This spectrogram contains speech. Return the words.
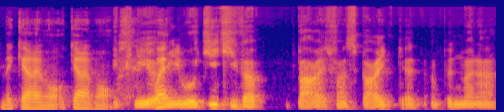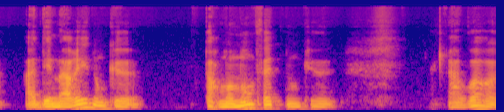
Mais carrément, carrément. Et puis euh, Milwaukee qui va paraître, enfin, c'est pareil, qui a un peu de mal à, démarrer, donc euh, par moment, en fait. Donc, euh, à voir.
